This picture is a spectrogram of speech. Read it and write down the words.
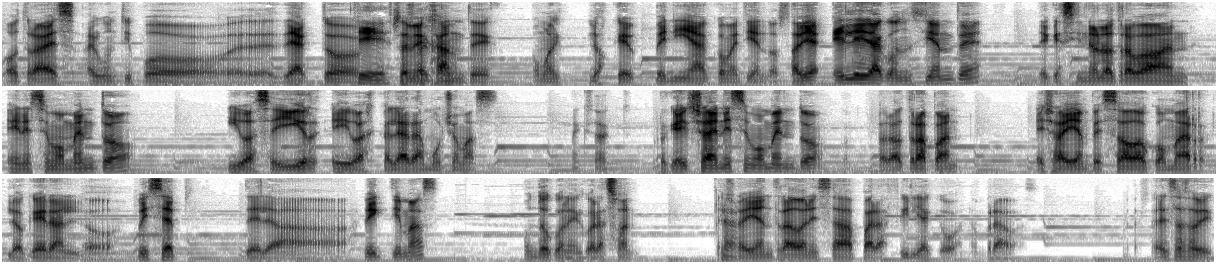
otra vez algún tipo de- de acto Sí, semejante como el- los que venía cometiendo. Sabía, él era consciente de que si no lo atrapaban en ese momento iba a seguir e iba a escalar a mucho más. Exacto. Porque él ya en ese momento, cuando lo atrapan, ella había empezado a comer lo que eran los bíceps de las víctimas junto con el corazón. Ella Claro. había entrado en esa parafilia que vos nombrabas. Esa sabía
